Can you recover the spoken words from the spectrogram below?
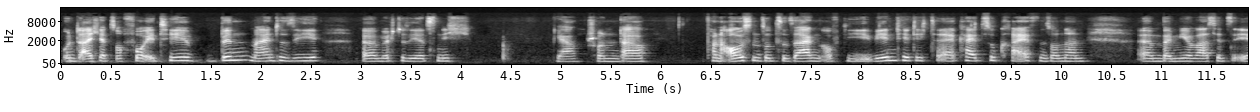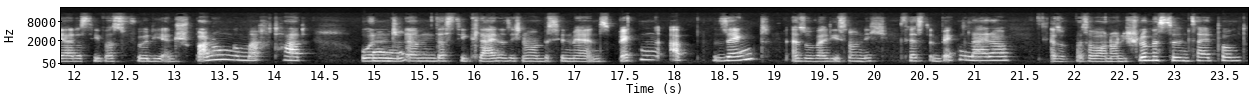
Und da ich jetzt noch vor ET bin, meinte sie, äh, möchte sie jetzt nicht ja schon da von außen sozusagen auf die Venentätigkeit zugreifen, sondern ähm, bei mir war es jetzt eher, dass sie was für die Entspannung gemacht hat und Mhm. ähm, dass die Kleine sich noch ein bisschen mehr ins Becken absenkt. Also weil die ist noch nicht fest im Becken leider. Also was aber auch noch nicht schlimm ist zu dem Zeitpunkt.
